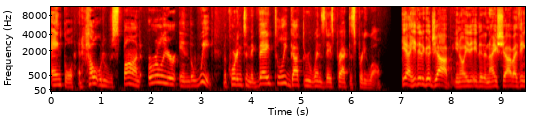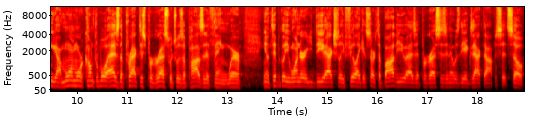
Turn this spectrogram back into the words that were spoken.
ankle and how it would respond earlier in the week. And according to McVay, Talib got through Wednesday's practice pretty well. Yeah, he did a good job. You know, he, he, did a nice job. I think he got more and more comfortable as the practice progressed, which was a positive thing. Where, you know, typically you wonder, do you actually feel like it starts to bother you as it progresses? And it was the exact opposite. So,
